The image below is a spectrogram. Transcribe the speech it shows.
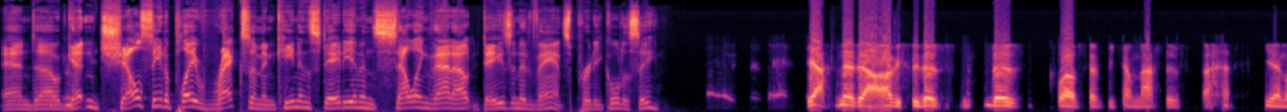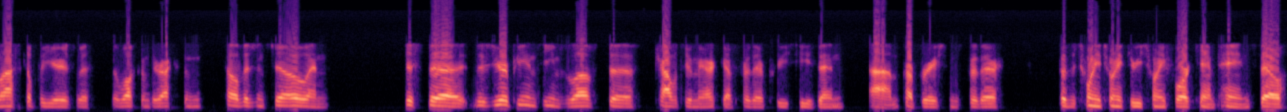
And uh, mm-hmm. getting Chelsea to play Wrexham in Kenan Stadium and selling that out days in advance. Pretty cool to see. Yeah, no doubt. Obviously, those those clubs have become massive. Uh, yeah, in the last couple of years with the Welcome to Wrexham television show and just the European teams love to travel to America for their preseason um, preparations for their for the 2023-24 campaign. So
